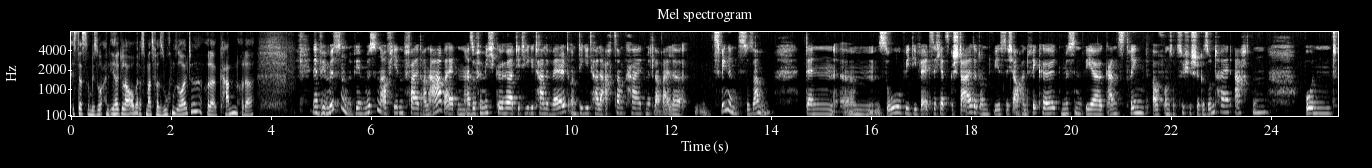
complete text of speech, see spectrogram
Ist das sowieso ein Irrglaube, dass man es versuchen sollte oder kann oder ja, wir müssen, wir müssen auf jeden Fall dran arbeiten. Also für mich gehört die digitale Welt und digitale Achtsamkeit mittlerweile zwingend zusammen. Denn ähm, so wie die Welt sich jetzt gestaltet und wie es sich auch entwickelt, müssen wir ganz dringend auf unsere psychische Gesundheit achten und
